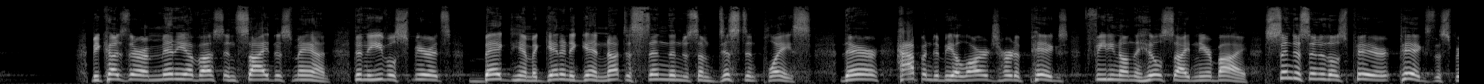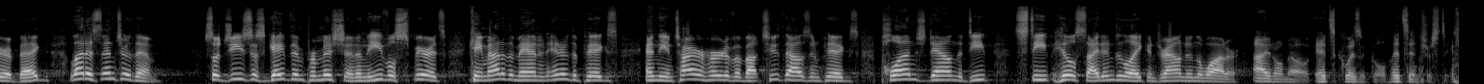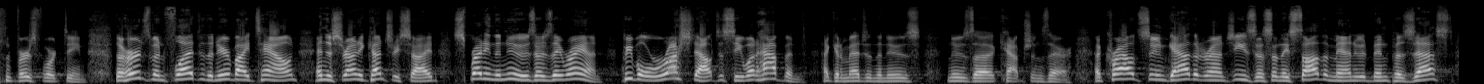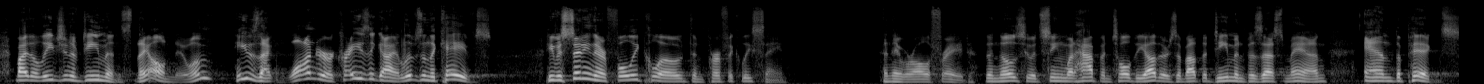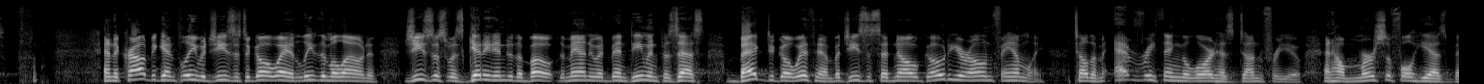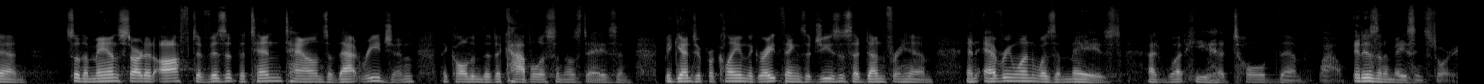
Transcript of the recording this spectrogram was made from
because there are many of us inside this man. Then the evil spirits begged him again and again not to send them to some distant place. There happened to be a large herd of pigs feeding on the hillside nearby. Send us into those pigs, the spirit begged. Let us enter them. So Jesus gave them permission, and the evil spirits came out of the man and entered the pigs, and the entire herd of about 2,000 pigs plunged down the deep, steep hillside into the lake and drowned in the water. I don't know. It's quizzical. It's interesting. Verse 14 The herdsmen fled to the nearby town and the surrounding countryside, spreading the news as they ran. People rushed out to see what happened. I can imagine the news, news uh, captions there. A crowd soon gathered around Jesus, and they saw the man who had been possessed by the legion of demons. They all knew him. He was that wanderer, crazy guy, lives in the caves. He was sitting there fully clothed and perfectly sane. And they were all afraid. Then those who had seen what happened told the others about the demon possessed man and the pigs. and the crowd began pleading with Jesus to go away and leave them alone. And Jesus was getting into the boat. The man who had been demon possessed begged to go with him, but Jesus said, No, go to your own family. Tell them everything the Lord has done for you and how merciful he has been. So the man started off to visit the 10 towns of that region. They called them the Decapolis in those days and began to proclaim the great things that Jesus had done for him. And everyone was amazed at what he had told them. Wow, it is an amazing story.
